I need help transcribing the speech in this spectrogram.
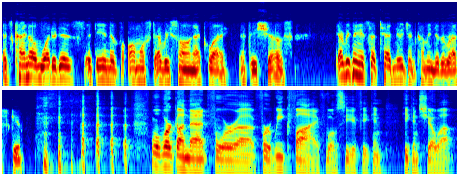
it's kind of what it is at the end of almost every song I play at these shows. Everything except Ted Nugent coming to the rescue. we'll work on that for uh, for week five. We'll see if he can he can show up.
